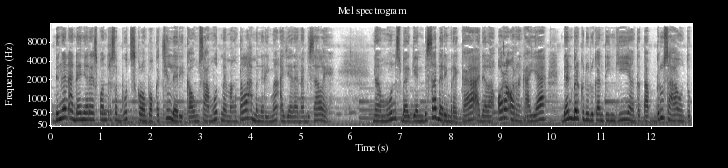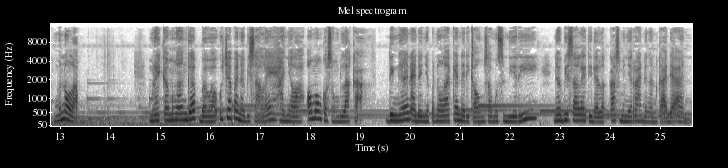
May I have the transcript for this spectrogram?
dengan adanya respon tersebut sekelompok kecil dari kaum Samud memang telah menerima ajaran Nabi Saleh? Namun sebagian besar dari mereka adalah orang-orang kaya dan berkedudukan tinggi yang tetap berusaha untuk menolak. Mereka menganggap bahwa ucapan Nabi Saleh hanyalah omong kosong belaka. Dengan adanya penolakan dari kaum Samud sendiri, Nabi Saleh tidak lekas menyerah dengan keadaan.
